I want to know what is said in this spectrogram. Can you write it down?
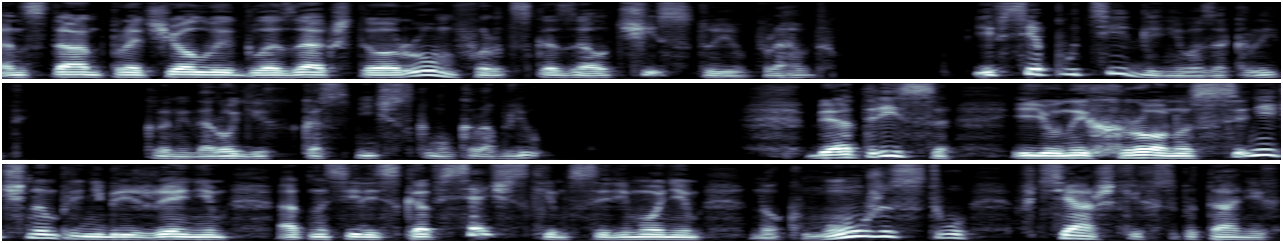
Констант прочел в их глазах, что Румфорд сказал чистую правду, и все пути для него закрыты, кроме дороги к космическому кораблю. Беатриса и юный Хронос с циничным пренебрежением относились ко всяческим церемониям, но к мужеству в тяжких испытаниях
